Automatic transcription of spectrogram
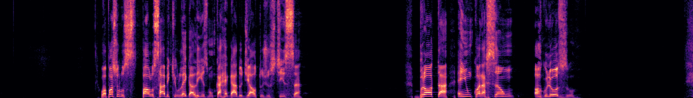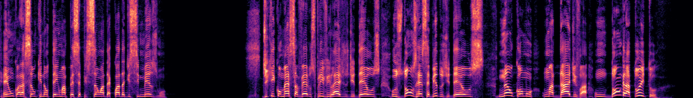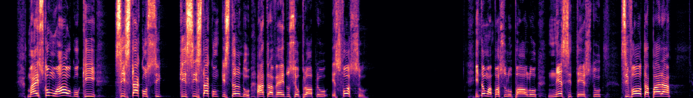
O apóstolo Paulo sabe que o legalismo carregado de autojustiça brota em um coração orgulhoso, em um coração que não tem uma percepção adequada de si mesmo, de que começa a ver os privilégios de Deus, os dons recebidos de Deus, não como uma dádiva, um dom gratuito, mas como algo que se está, que se está conquistando através do seu próprio esforço. Então o apóstolo Paulo, nesse texto, se volta para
